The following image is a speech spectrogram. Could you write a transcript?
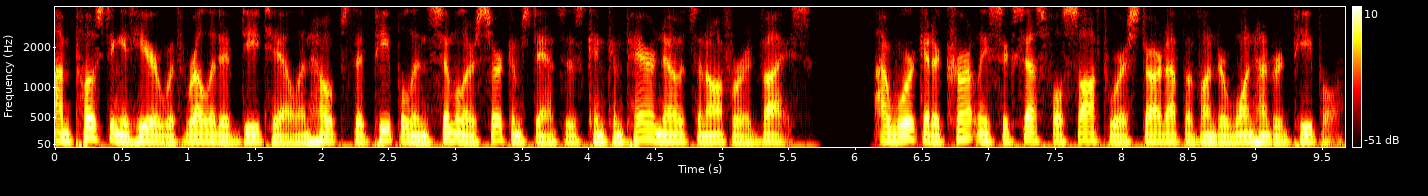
I'm posting it here with relative detail in hopes that people in similar circumstances can compare notes and offer advice. I work at a currently successful software startup of under 100 people,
